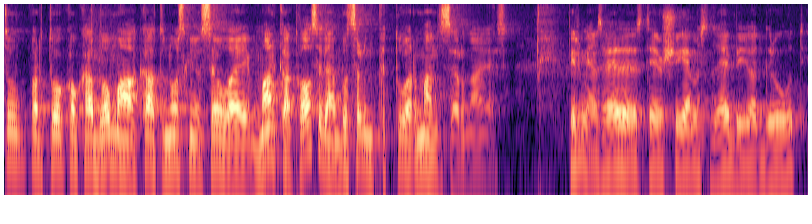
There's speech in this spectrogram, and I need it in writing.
tu par to kaut kā domā, kā tu noskaņo sev, lai man kā klausītājiem būtu saruna, ka tu ar mani sarunājies? Pirmajās reizēs tieši šī iemesla dēļ bija ļoti grūti,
